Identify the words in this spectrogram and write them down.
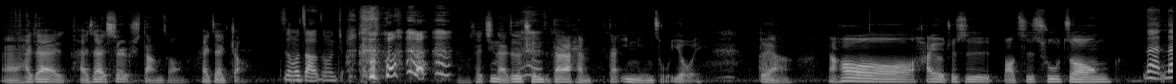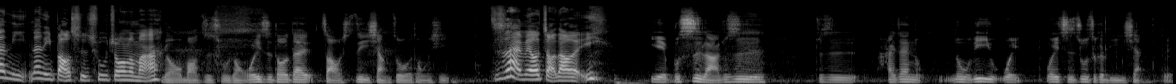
哎，还在还在 search 当中，还在找。怎么找这么久？我才进来这个圈子，大概还大概一年左右哎。对啊，然后还有就是保持初衷。那那你那你保持初衷了吗？有保持初衷，我一直都在找自己想做的东西，只是还没有找到而已。也不是啦，就是就是还在努努力维维持住这个理想，对，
